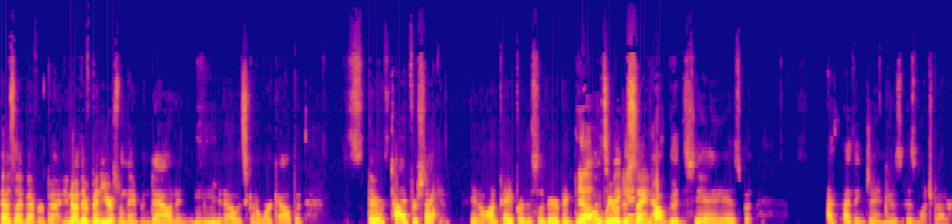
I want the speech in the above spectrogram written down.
As I've ever been. You know, there have been years when they've been down and, mm-hmm. you know, it's going to work out, but they're tied for second. You know, on paper, this is a very big game. No, we were just game. saying how good the CAA is, but I, I think JMU is, is, much better.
